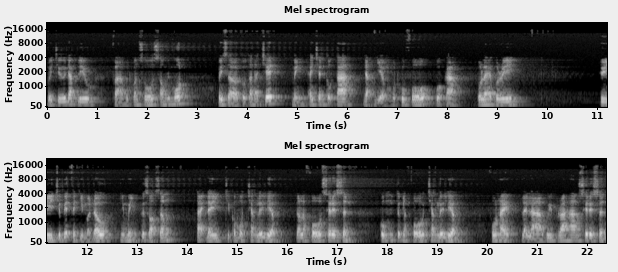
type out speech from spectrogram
với chữ W và một con số 61. Bây giờ cậu ta đã chết, mình thay chân cậu ta đảm nhiệm một khu phố của cảng Polebury. Tuy chưa biết phải tìm ở đâu, nhưng mình cứ dò dẫm. Tại đây chỉ có một trang lưỡi liềm, đó là phố Citizen, cũng tức là phố trang lưỡi liềm. Phố này lại là Wibraham Citizen,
